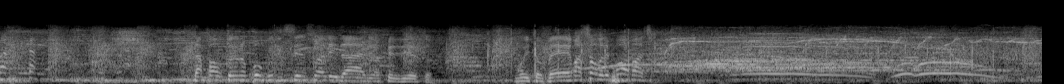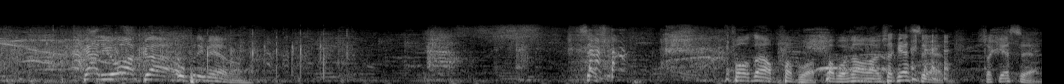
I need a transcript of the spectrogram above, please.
Tá faltando um pouco de sensualidade, eu acredito. Muito bem, uma salva de palmas. Carioca, o primeiro. Falta, não, por favor, por favor, não, não, isso aqui é sério. Isso aqui é sério.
